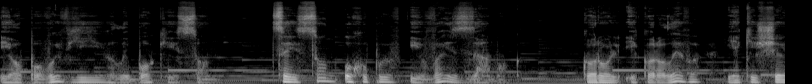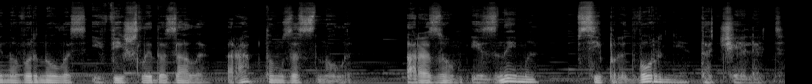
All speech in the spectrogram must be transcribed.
і оповив її глибокий сон. Цей сон охопив і весь замок. Король і королева, які щойно вернулись і ввійшли до зали, раптом заснули, а разом із ними всі придворні та челядь.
